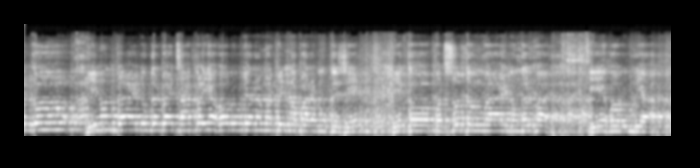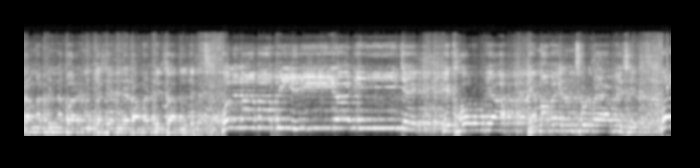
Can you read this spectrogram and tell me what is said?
એક વિનોદભાઈ ડુંગરભાઈ છાકળિયા સો રૂપિયા રામાપીરના પારે મૂકે છે. એક પરસોત્તમભાઈ ડુંગરભાઈ, એ સો રૂપિયા રામાપીરના પારે મૂકે છે. એમને રામાપીર જાદુ દે. બોલ એક સો રૂપિયા હેમાભાઈ રણછોડભાઈ આપે છે. બોલ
